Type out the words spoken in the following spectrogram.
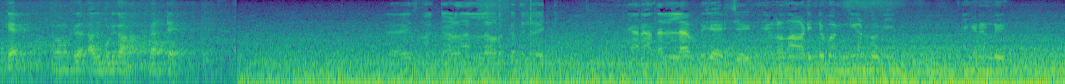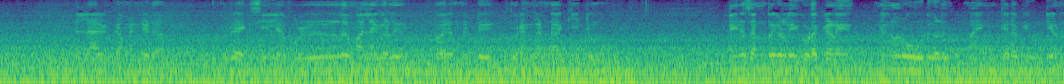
ഓക്കെ അപ്പോൾ നമുക്ക് അത് കൂടി കാണാം. വരട്ടെ. നല്ല ഉറക്കത്തിലായി. ഞാൻ അതല്ല വിചാരിച്ച് ഞങ്ങളെ നാടിന്റെ ഭംഗി കണ്ടോക്കി. എങ്ങനെയുണ്ട് എല്ലാവരും കമന്റ് ഇടുക ഒരു രക്ഷയില്ല ഫുള്ള് മലകൾ തുരന്നിട്ട് തുരങ്കുണ്ടാക്കിയിട്ടും അതിന്റെ സെന്ററുകളിൽ കൂടെ ഒക്കെയാണ് ഞങ്ങളെ റോഡുകൾ ഭയങ്കര ബ്യൂട്ടിയാണ്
